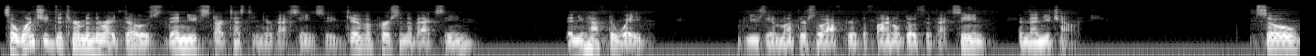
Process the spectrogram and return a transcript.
So once you determine the right dose, then you start testing your vaccine. So you give a person a vaccine, then you have to wait, usually a month or so after the final dose of vaccine, and then you challenge. So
